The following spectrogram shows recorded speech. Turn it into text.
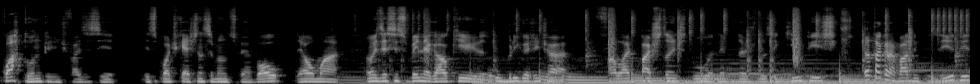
Quarto ano que a gente faz esse, esse podcast na semana do Super Bowl. É, uma, é um exercício bem legal que obriga a gente a falar bastante do elenco das duas equipes. Já tá gravado, inclusive.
